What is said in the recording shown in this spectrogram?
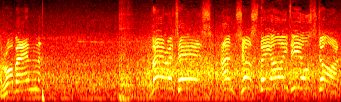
Robben. There it is, and just the ideal start.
